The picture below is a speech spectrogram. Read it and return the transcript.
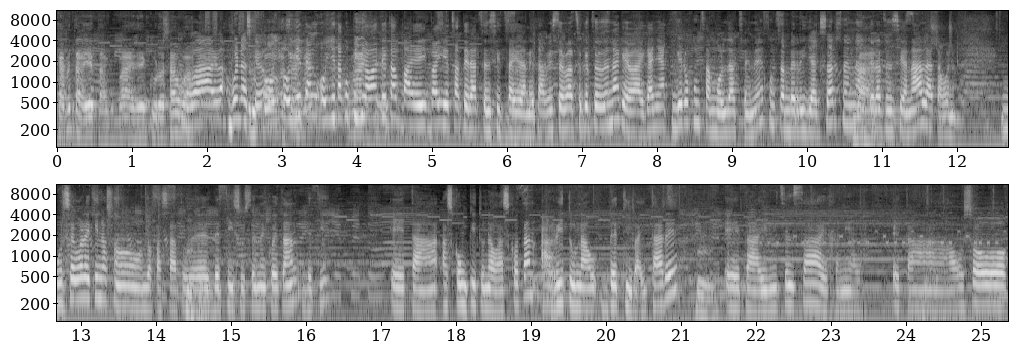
kafeta gaietak, bai, e, kurosawa. Bai, e, ba, bueno, eske, Truffaut, hoi- hoietak, ¿sabes? hoietako pila Bai, batetan bai, bai etzateratzen zitzaidan, eta beste batzuk ez zeudenak, e, bai, gainak gero juntzan moldatzen, eh? juntzan berriak sartzen, Bai. ateratzen zian ala, eta bueno, Mursegorekin oso ondo pasatu, be, beti zuzenekoetan, beti, eta asko unkitu nau askotan, harritu nau beti baitare, Hmm. eta iruditzen zai geniala. Eta oso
